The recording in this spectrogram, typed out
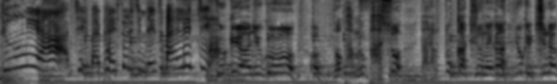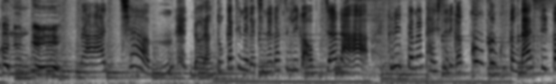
둥이야, 제발 발소리 좀 내지 말랬지. 그게 아니고 어, 너 방금 봤어? 나랑 똑같은 애가 여길 지나갔는데 나 참, 너랑 똑같은 애가 지나갔을 리가 없잖아. 그랬다면 발소리가 쿵쾅쿵쾅 났을 거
